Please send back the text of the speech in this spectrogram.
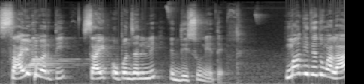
साईटवरती साईट ओपन झालेली दिसून येते. मग इथे तुम्हाला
